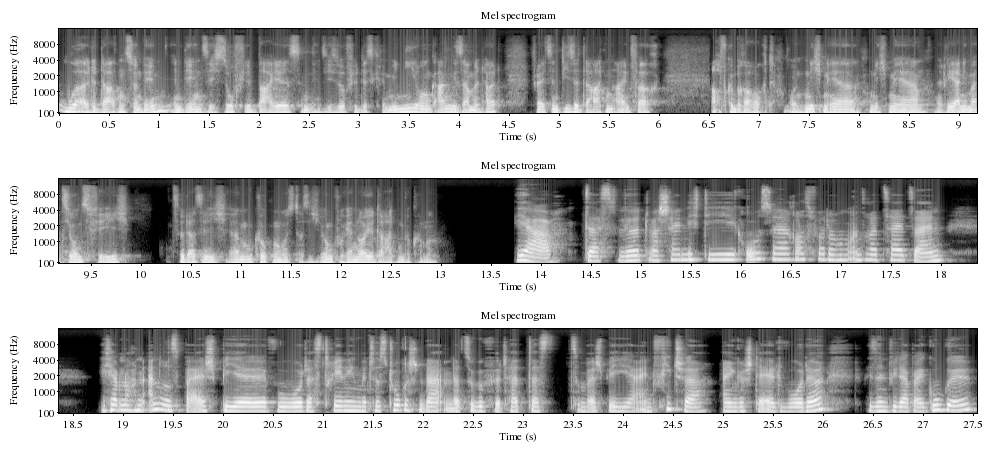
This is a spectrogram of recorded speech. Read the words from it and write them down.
uralte Daten zu nehmen, in denen sich so viel Bias, in denen sich so viel Diskriminierung angesammelt hat. Vielleicht sind diese Daten einfach aufgebraucht und nicht mehr, nicht mehr reanimationsfähig, sodass ich ähm, gucken muss, dass ich irgendwoher neue Daten bekomme. Ja, das wird wahrscheinlich die große Herausforderung unserer Zeit sein. Ich habe noch ein anderes Beispiel, wo das Training mit historischen Daten dazu geführt hat, dass zum Beispiel hier ein Feature eingestellt wurde. Wir sind wieder bei Google.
